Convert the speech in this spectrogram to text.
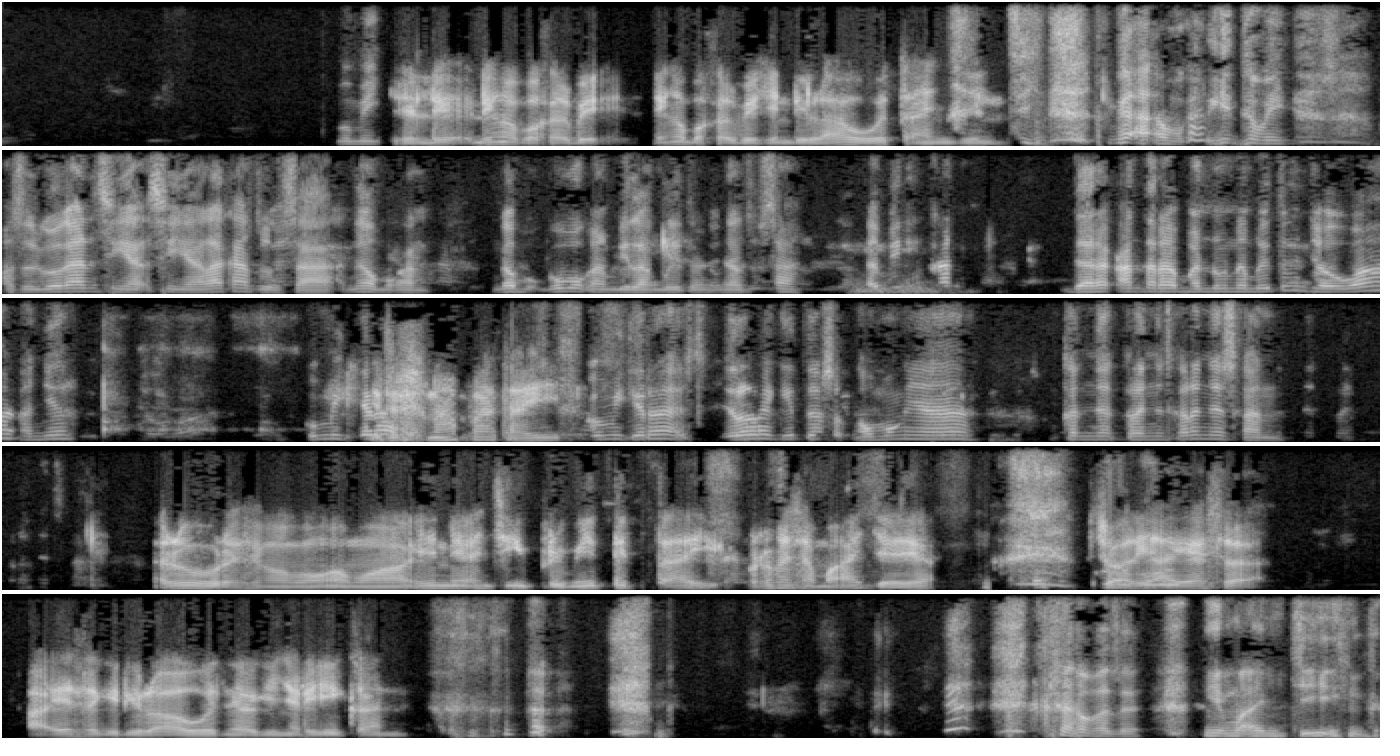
Gue mikir. Ya dia dia nggak bakal bi- dia nggak bakal bikin di laut anjing. Nggak bukan gitu mi. Maksud gue kan sinyal sinyalnya kan susah. Nggak bukan nggak gue bukan bilang Belitung sinyal susah. Tapi kan jarak antara Bandung dan Belitung jauh banget anjir. Gue ya, mikirnya terus kenapa tai? gue mikirnya jelek gitu ngomongnya. Kerennya kerennya kerennya kan lu berasa ngomong sama ini anjing primitif tai. Padahal sama aja ya. Kecuali Ayas Ayas lagi di laut lagi nyari ikan. Kenapa tuh? Ini mancing.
